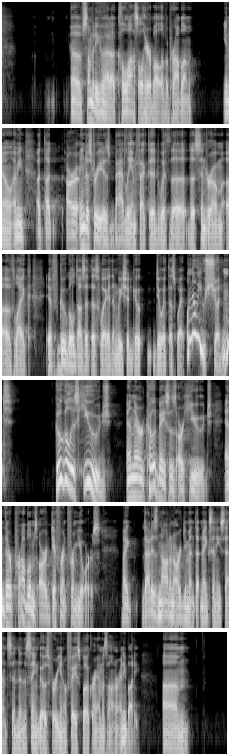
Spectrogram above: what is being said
of somebody who had a colossal hairball of a problem. You know, I mean, a, a, our industry is badly infected with the the syndrome of like, if Google does it this way, then we should go do it this way. Well, no, you shouldn't. Google is huge, and their code bases are huge, and their problems are different from yours. Like that is not an argument that makes any sense. And then the same goes for you know Facebook or Amazon or anybody. Um,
